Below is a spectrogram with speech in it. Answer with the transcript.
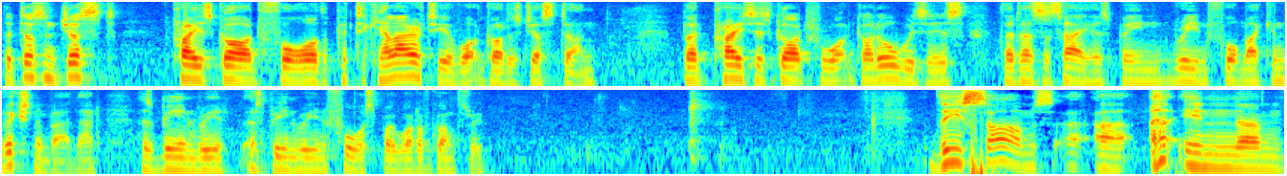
that doesn't just praise God for the particularity of what God has just done, but praises God for what God always is. That, as I say, has been reinforced. My conviction about that has been re- has been reinforced by what I've gone through. These psalms uh, uh, in um,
